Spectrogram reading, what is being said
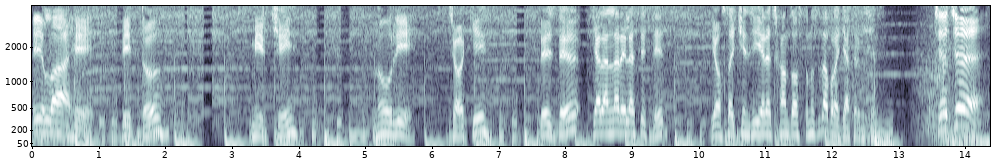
İlahi, Bittu, Mirçi, Nuri, Joki, Düzdür, gələnlər elə sizsiz? Yoxsa ikinci yerə çıxan dostunuzu da bura gətirmisiniz? Cece.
